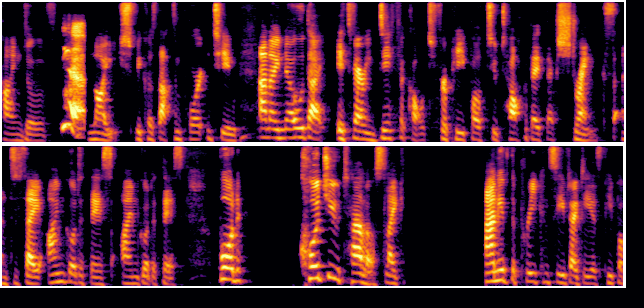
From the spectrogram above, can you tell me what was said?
kind of yeah, light because that's important to you. And I know that it's very difficult for people to talk about their strengths and to say, I'm good at this, I'm good at this. But could you tell us, like, any of the preconceived ideas people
